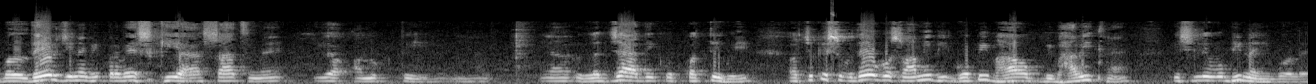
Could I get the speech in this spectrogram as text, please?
बलदेव जी ने भी प्रवेश किया साथ में यह अनुक्ति, यहाँ लज्जा आदि की उत्पत्ति हुई। और चूँकि सुखदेव गोस्वामी भी गोपी भाव विभावित हैं, इसलिए वो भी नहीं बोले।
